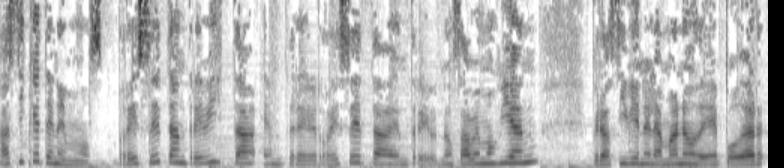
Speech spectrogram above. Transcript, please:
Así que tenemos receta, entrevista, entre receta, entre no sabemos bien, pero así viene la mano de poder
